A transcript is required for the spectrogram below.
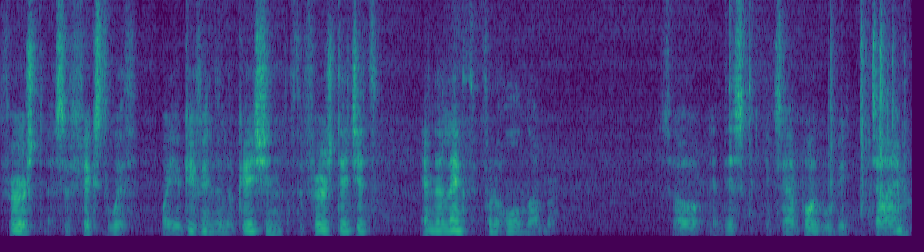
First, as a fixed width, where you give in the location of the first digit and the length for the whole number. So in this example it will be time,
